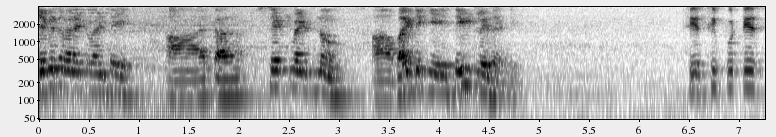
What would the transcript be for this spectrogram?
ఏ విధమైనటువంటి ఆ యొక్క స్టేట్మెంట్ను బయటికి తీయట్లేదండి. సీసీ ఫుటేజ్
